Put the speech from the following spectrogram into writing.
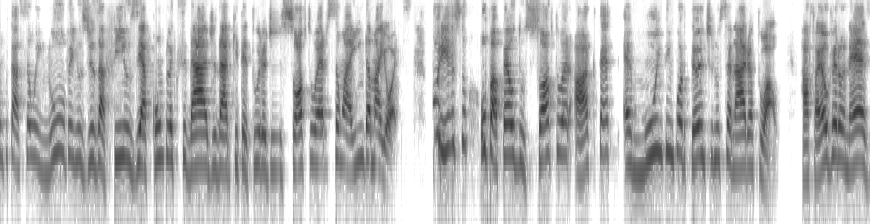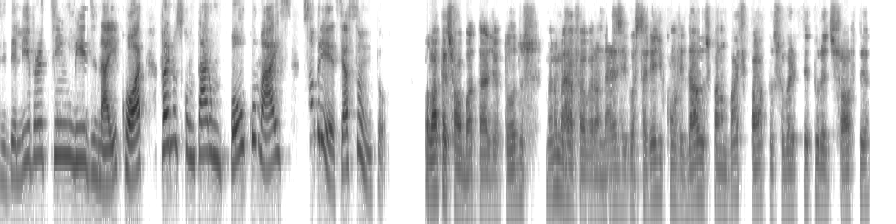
computação em nuvem, os desafios e a complexidade da arquitetura de software são ainda maiores. Por isso, o papel do Software Architect é muito importante no cenário atual. Rafael Veronese, Delivery Team Lead na Icor, vai nos contar um pouco mais sobre esse assunto. Olá, pessoal, boa tarde a todos. Meu nome é Rafael Veronese e gostaria de convidá-los para um bate-papo sobre arquitetura de software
